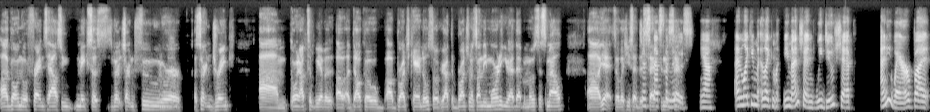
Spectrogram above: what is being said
uh, going to a friend's house who makes a certain food mm-hmm. or a certain drink um going out to we have a, a, a delco uh, brunch candle so if you're out to brunch on a sunday morning you have that mimosa smell uh yeah so like you said the and the, the mood. yeah and like you like you mentioned we do ship anywhere but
